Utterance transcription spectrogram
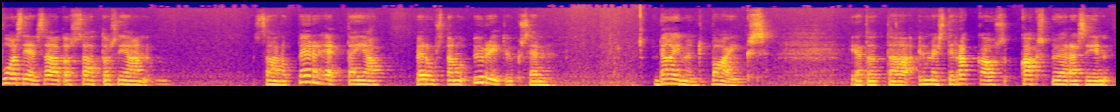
vuosien saatossa olet tosiaan saanut perhettä ja perustanut yrityksen Diamond Bikes. Ja tota, ilmeisesti rakkaus kaksipyöräisiin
